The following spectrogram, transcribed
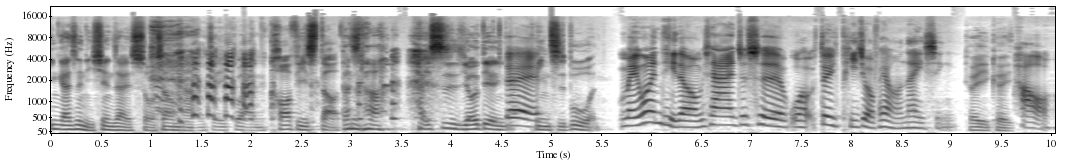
应该是你现在手上拿的这一罐 Coffee Stout，但是它还是有点 品质不稳。没问题的，我们现在就是我对啤酒非常有耐心。可以可以。好，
